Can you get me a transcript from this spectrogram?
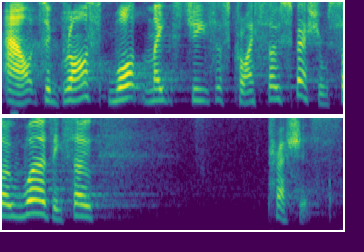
out to grasp what makes Jesus Christ so special, so worthy, so precious.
